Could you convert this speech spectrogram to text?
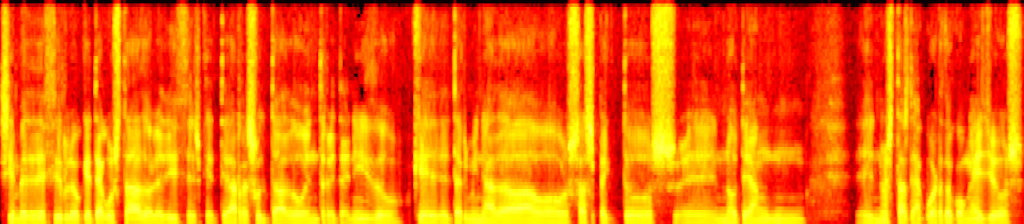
Si en vez de decir lo que te ha gustado le dices que te ha resultado entretenido, que determinados aspectos eh, no te han, eh, no estás de acuerdo con ellos,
